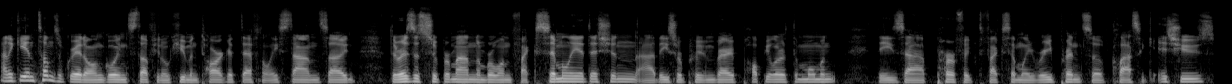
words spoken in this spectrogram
And again, tons of great ongoing stuff. You know, Human Target definitely stands out. There is a Superman number one facsimile edition. Uh, these are proving very popular at the moment. These uh, perfect facsimile reprints of classic issues.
